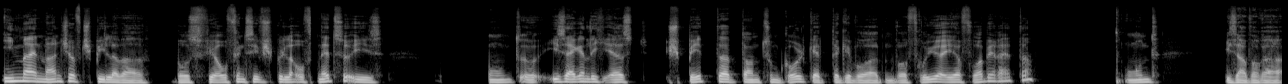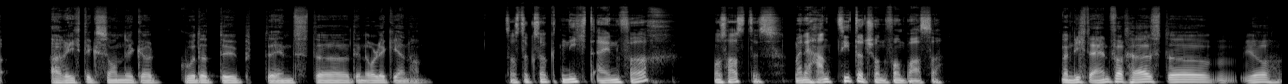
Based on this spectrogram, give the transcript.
immer ein Mannschaftsspieler war, was für Offensivspieler oft nicht so ist. Und äh, ist eigentlich erst später dann zum Goalgetter geworden, war früher eher Vorbereiter und ist einfach ein, ein richtig sonniger, guter Typ, den, den alle gern haben. Jetzt hast du gesagt, nicht einfach. Was heißt das? Meine Hand zittert schon vom Wasser. Nicht einfach heißt, äh, ja,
